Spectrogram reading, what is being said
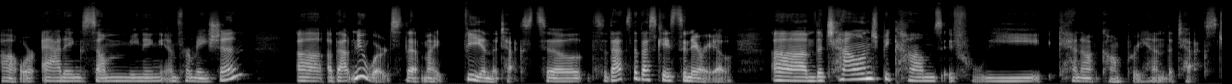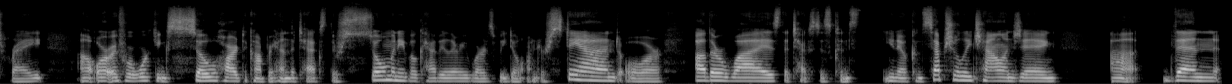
uh, or adding some meaning information uh, about new words that might be in the text. So, so that's the best case scenario. Um, the challenge becomes if we cannot comprehend the text, right? Uh, or if we're working so hard to comprehend the text, there's so many vocabulary words we don't understand, or otherwise the text is, con- you know, conceptually challenging. Uh, then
